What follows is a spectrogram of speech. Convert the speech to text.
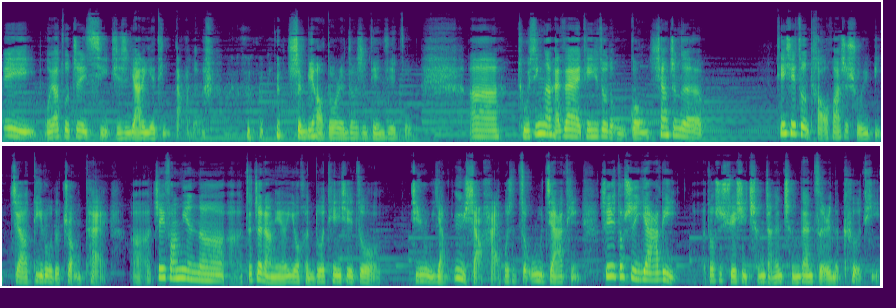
所以我要做这一期，其实压力也挺大的，身边好多人都是天蝎座。呃，土星呢还在天蝎座的五宫，象征的天蝎座桃花是属于比较低落的状态。呃，这方面呢，呃，在这两年有很多天蝎座进入养育小孩或是走入家庭，这些都是压力，都是学习成长跟承担责任的课题。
